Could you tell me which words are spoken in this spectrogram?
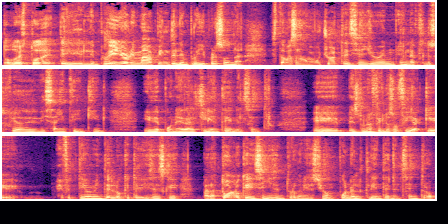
Todo esto del de, Employee Journey Mapping, del Employee Persona, está basado mucho, te decía yo, en, la filosofía de Design Thinking y de poner al cliente en el centro. Eh, es una filosofía que efectivamente lo que te dice es que para todo lo que diseñes en tu organización, pon al cliente en el centro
